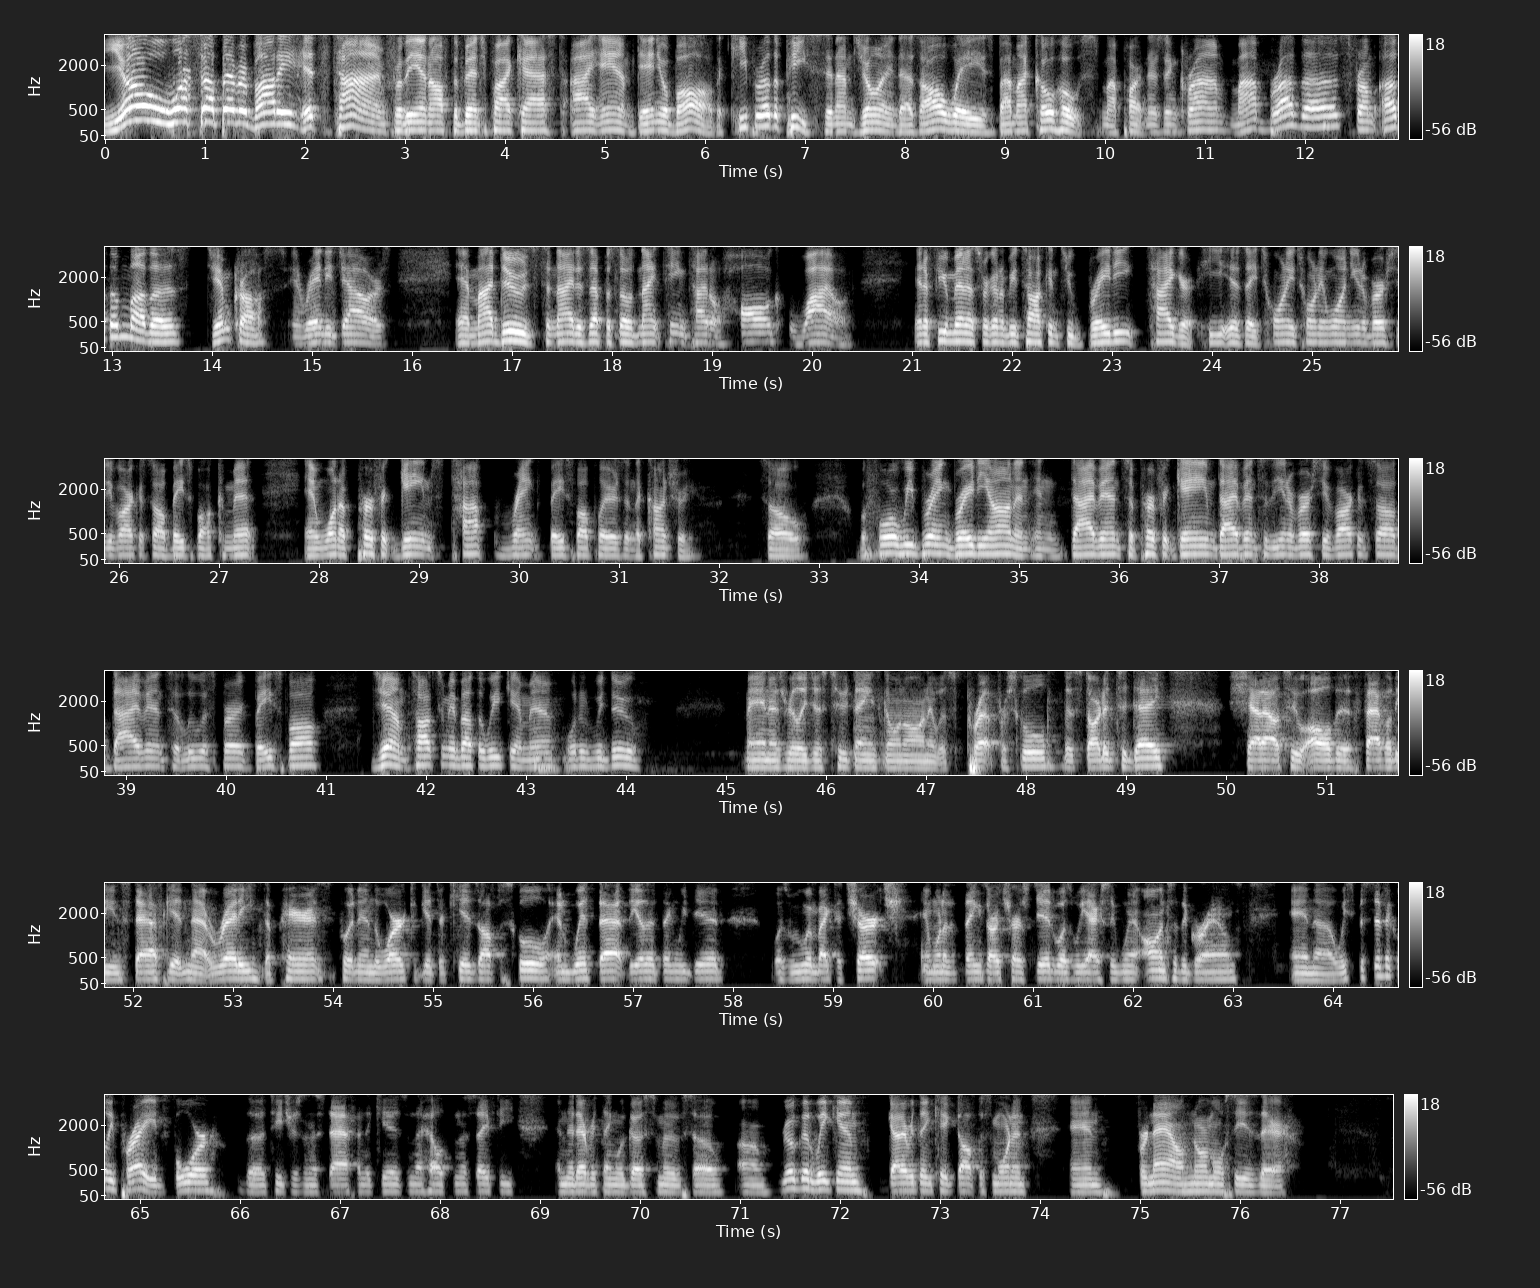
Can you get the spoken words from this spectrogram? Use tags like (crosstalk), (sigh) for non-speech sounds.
Yo, what's up, everybody? It's time for the In Off the Bench podcast. I am Daniel Ball, the keeper of the peace, and I'm joined, as always, by my co hosts, my partners in crime, my brothers from other mothers, Jim Cross and Randy Jowers. And my dudes, tonight is episode 19 titled Hog Wild. In a few minutes, we're going to be talking to Brady Tygart. He is a 2021 University of Arkansas baseball commit and one of Perfect Game's top ranked baseball players in the country. So before we bring Brady on and, and dive into Perfect Game, dive into the University of Arkansas, dive into Lewisburg baseball, Jim, talk to me about the weekend, man. What did we do? Man, there's really just two things going on. It was prep for school that started today. Shout out to all the faculty and staff getting that ready, the parents putting in the work to get their kids off to school. And with that, the other thing we did was we went back to church. And one of the things our church did was we actually went onto the grounds and uh, we specifically prayed for the teachers and the staff and the kids and the health and the safety and that everything would go smooth. So, um, real good weekend. Got everything kicked off this morning. And for now, normalcy is there.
